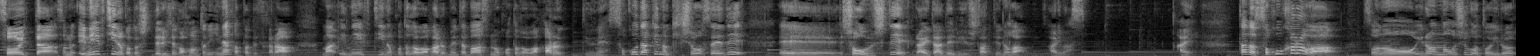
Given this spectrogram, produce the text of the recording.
そういったその NFT のこと知ってる人が本当にいなかったですから、まあ NFT のことがわかる、メタバースのことがわかるっていうね、そこだけの希少性で、えー、勝負してライターデビューしたっていうのがあります。はい。ただそこからは、その、いろんなお仕事をいろ、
